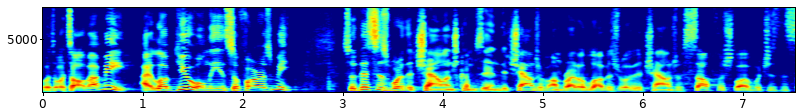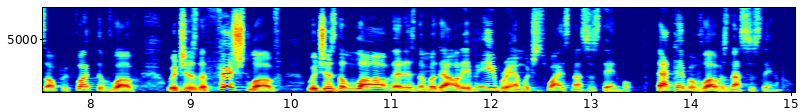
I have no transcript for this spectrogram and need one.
it's, it's all about me. I loved you only insofar as me. So this is where the challenge comes in. The challenge of unbridled love is really the challenge of selfish love, which is the self-reflective love, which is the fish love, which is the love that is the modality of Abraham, which is why it's not sustainable. That type of love is not sustainable.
